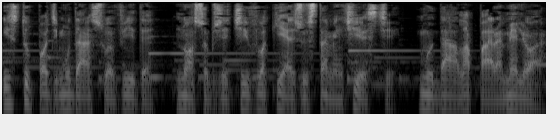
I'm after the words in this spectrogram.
Isto pode mudar sua vida. Nosso objetivo aqui é justamente este: mudá-la para melhor.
